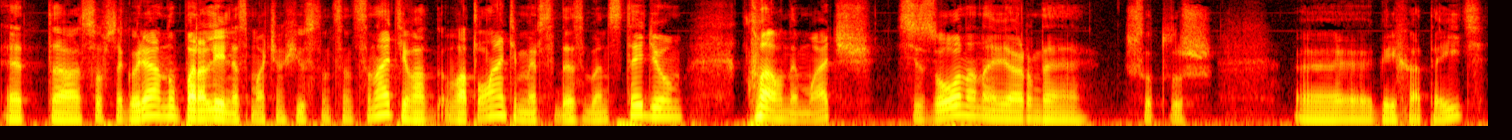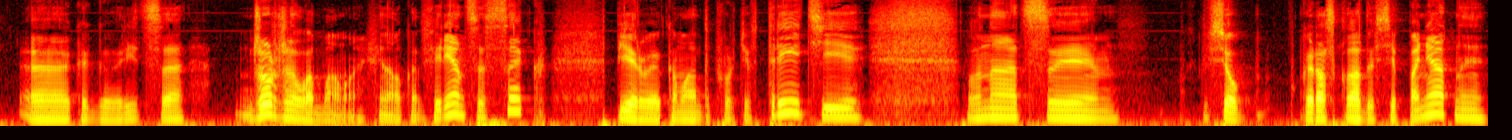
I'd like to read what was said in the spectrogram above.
это собственно говоря, ну, параллельно с матчем Хьюстон-Цинциннати в, в Атланте, Mercedes-Benz Stadium. Главный матч сезона, наверное. Что тут уж э, греха таить. Э, как говорится, Джорджия Алабама. Финал конференции, СЭК. Первая команда против третьей в нации. Все, расклады все понятны.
